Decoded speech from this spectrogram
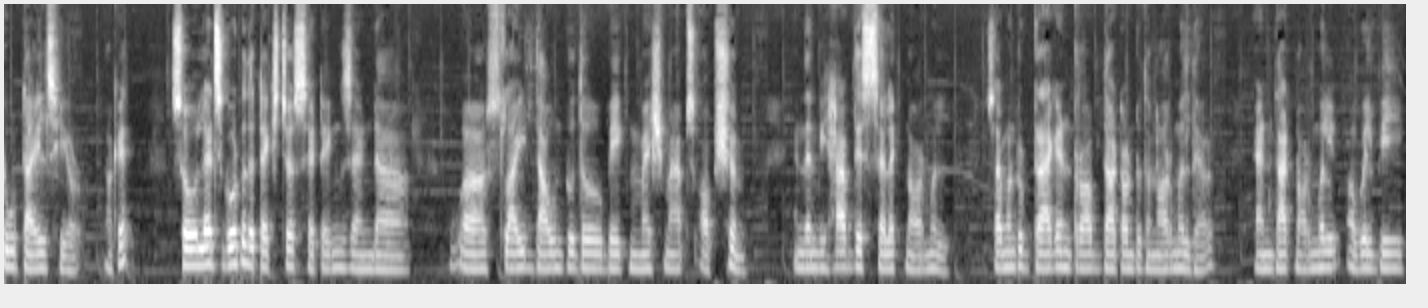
two tiles here okay so let's go to the texture settings and uh, uh, slide down to the bake mesh maps option. And then we have this select normal. So i'm going to drag and drop that onto the normal there. And that normal uh, will be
